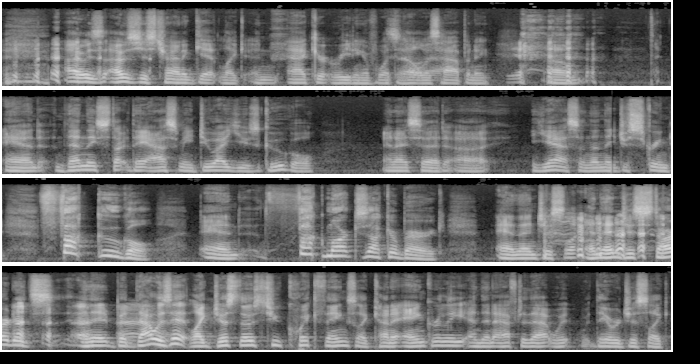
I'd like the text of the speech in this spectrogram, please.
I was I was just trying to get like an accurate reading of what the hell was that. happening. Yeah. Um, and then they start. They asked me, "Do I use Google?" And I said, uh, "Yes." And then they just screamed, "Fuck Google!" and "Fuck Mark Zuckerberg!" And then just and then just started. And then, but that was it. Like just those two quick things, like kind of angrily. And then after that, w- they were just like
